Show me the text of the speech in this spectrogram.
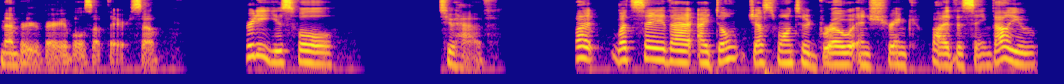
member variables up there. So pretty useful to have. But let's say that I don't just want to grow and shrink by the same value.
